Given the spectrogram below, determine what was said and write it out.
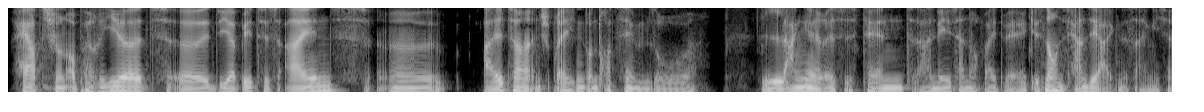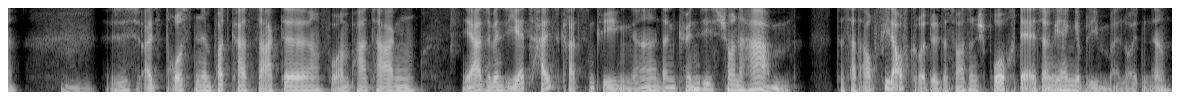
Herz schon operiert, äh, Diabetes 1, äh, Alter entsprechend und trotzdem so lange resistent. Ah, nee, ist ja noch weit weg. Ist noch ein Fernsehereignis eigentlich, ja. Es ist, als Drosten im Podcast sagte vor ein paar Tagen, ja, also wenn Sie jetzt Halskratzen kriegen, ja, dann können Sie es schon haben. Das hat auch viel aufgerüttelt. Das war so ein Spruch, der ist irgendwie hängen geblieben bei Leuten. Ne?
